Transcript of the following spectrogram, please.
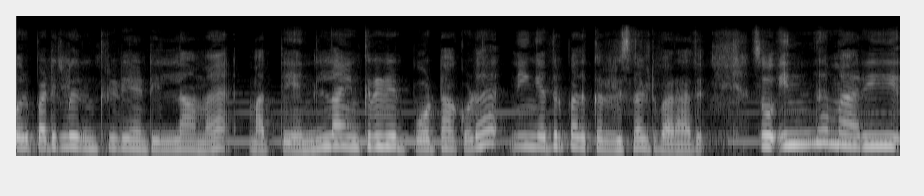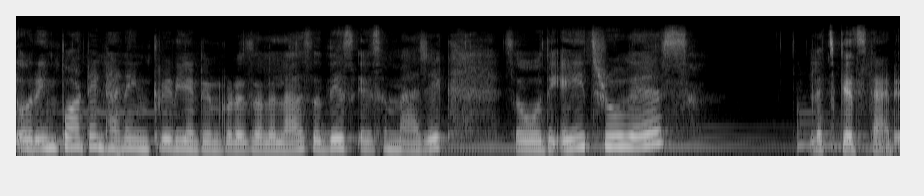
ஒரு பர்டிகுலர் இன்க்ரீடியண்ட் இல்லாமல் மற்ற எல்லா இன்க்ரீடியண்ட் போட்டால் கூட நீங்கள் எதிர்பார்க்குற ரிசல்ட் வராது. ஸோ இந்த மாதிரி ஒரு இம்பார்ட்டண்ட்டான இன்க்ரீடியண்ட்டுன்னு கூட சொல்லலாம். So this is a magic so the eight rule is let's get start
